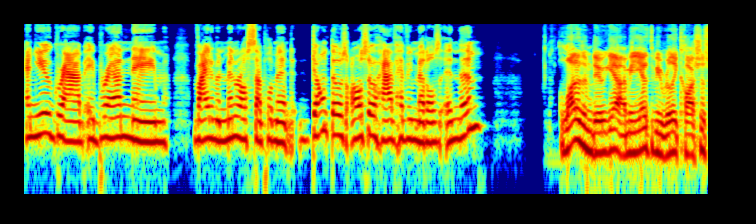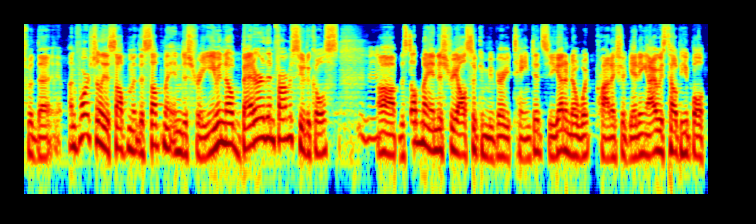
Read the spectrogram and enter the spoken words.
and you grab a brand name vitamin mineral supplement, don't those also have heavy metals in them? A lot of them do, yeah. I mean, you have to be really cautious with that. Unfortunately, the supplement the supplement industry, even though better than pharmaceuticals, Mhm. um, the supplement industry also can be very tainted. So you got to know what products you're getting. I always tell people,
